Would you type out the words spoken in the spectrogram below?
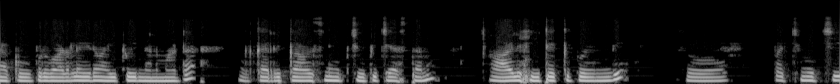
నాకు ఇప్పుడు వడలు వేయడం అయిపోయింది అనమాట ఇంకా కర్రీకి కావాల్సిన మీకు చూపించేస్తాను. ఆయిల్ హీట్ ఎక్కిపోయింది. సో పచ్చిమిర్చి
